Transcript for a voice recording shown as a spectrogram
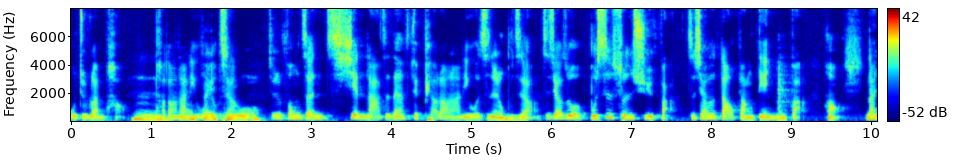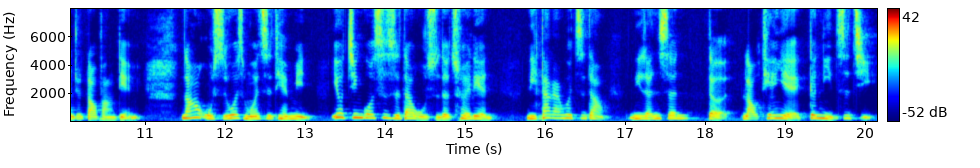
我就乱跑，嗯，跑到哪里我都不知道，就是风筝线拉着，但飞飘到哪里我真的都不知道。这叫做不是顺序法，这叫做倒放电影法。好，那你就倒放电影。然后五十为什么会是天命？又经过四十到五十的淬炼，你大概会知道你人生的老天爷跟你自己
